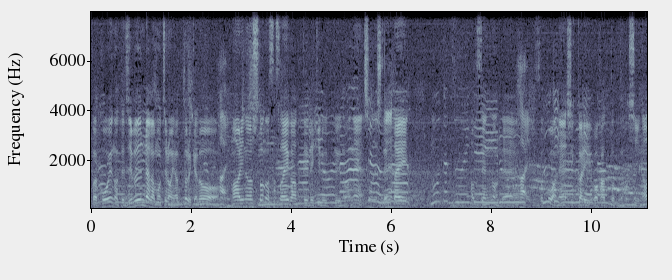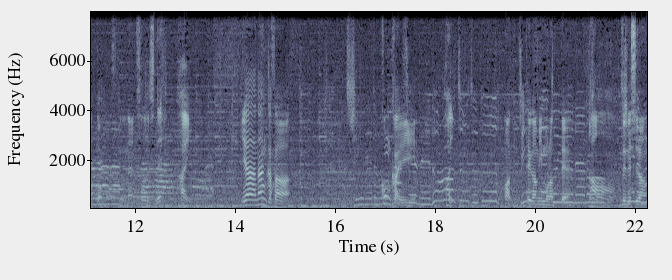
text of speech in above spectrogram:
っぱこういうのって自分らがもちろんやっとるけど、はい。周りの人の支えがあってできるっていうのはねそうですね。絶対外せんので、はい。そこはねしっかり分かっとってほしいなと思うんですけどね。そうですね。はい。いやーなんかさ今回、はいまあ、手紙もらってあ全然知らん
